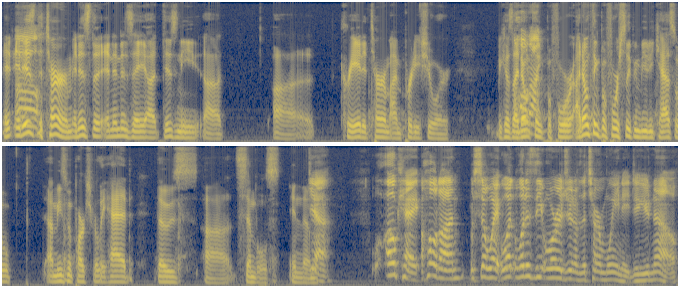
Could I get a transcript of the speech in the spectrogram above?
It, it is Oh. the term. It is the and it is a uh, Disney uh, uh, created term. I'm pretty sure because I Hold don't on. think before I don't think before Sleeping Beauty Castle amusement parks really had those uh, symbols in them. Yeah. Okay, hold on. So wait, what what is the origin of the term weenie? Do you know?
